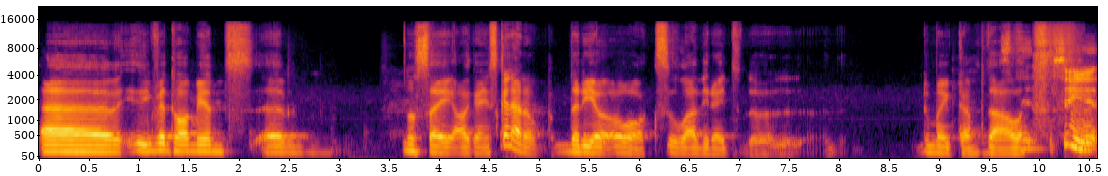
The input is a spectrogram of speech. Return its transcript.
ah, eventualmente, ahm, não sei, alguém, se calhar daria ao Ox o lado direito do, do meio campo da ala. Sim,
